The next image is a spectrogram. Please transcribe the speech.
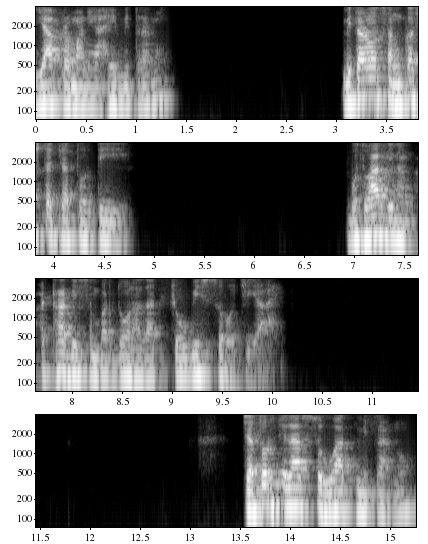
याप्रमाणे आहे मित्रांनो. मित्रांनो संकष्ट चतुर्थी बुधवार दिनांक अठरा डिसेंबर दोन हजार चोवीस रोजी आहे. चतुर्थीला सुरुवात मित्रांनो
